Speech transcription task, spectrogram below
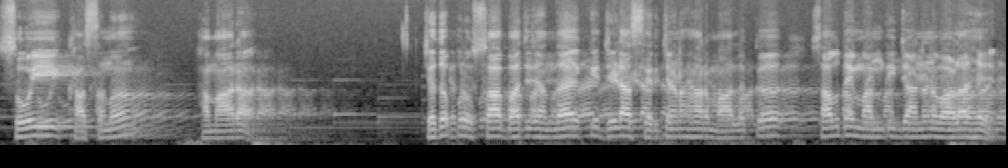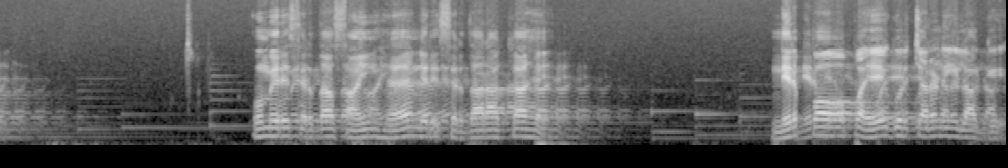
ਸੋਈ ਖਸਮ ਹਮਾਰਾ। ਜਦੋਂ ਭਰੋਸਾ ਵੱਜ ਜਾਂਦਾ ਹੈ ਕਿ ਜਿਹੜਾ ਸਿਰਜਣਹਾਰ ਮਾਲਕ ਸਭ ਦੇ ਮਨ ਦੀ ਜਾਣਨ ਵਾਲਾ ਹੈ। ਉਹ ਮੇਰੇ ਸਿਰ ਦਾ ਸਾਈਂ ਹੈ, ਮੇਰੇ ਸਿਰ ਦਾ ਰਾਖਾ ਹੈ। ਨਿਰਪਉ ਭਏ ਗੁਰ ਚਰਣੀ ਲਾਗੇ।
